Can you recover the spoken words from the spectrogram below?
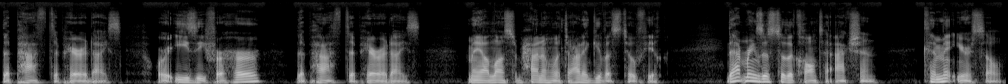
the path to paradise, or easy for her the path to paradise. May Allah subhanahu wa ta'ala give us tawfiq. That brings us to the call to action. Commit yourself.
